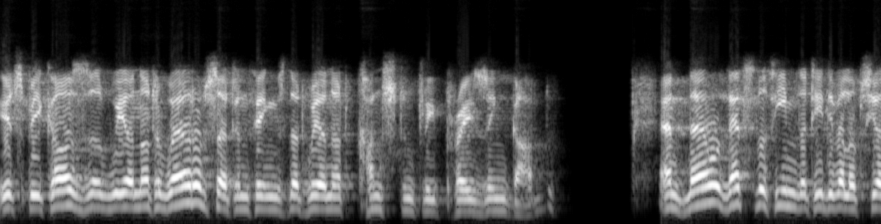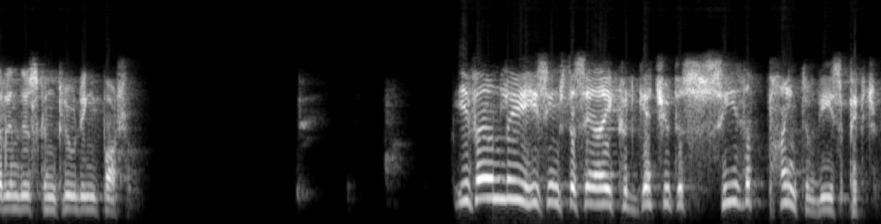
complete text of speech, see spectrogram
It's because uh, we are not aware of certain things that we are not constantly praising God. And now that's the theme that he develops here in this concluding portion. If only, he seems to say, I could get you to see the point of these pictures.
